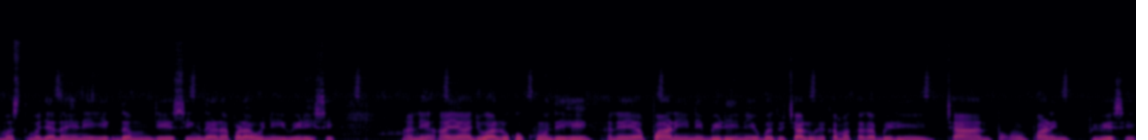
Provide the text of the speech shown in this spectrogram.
મસ્ત મજાના છે ને, એકદમ જે સિંગદાણા પડા હોય ને એ વીણે છે. અને અહીંયા જો આ લોકો ખોંદે છે, અને અહીંયા પાણીને બીડીને એ બધું ચાલુ છે. કમા કાકા, બીડી, ચા પાણી પીવે છે.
